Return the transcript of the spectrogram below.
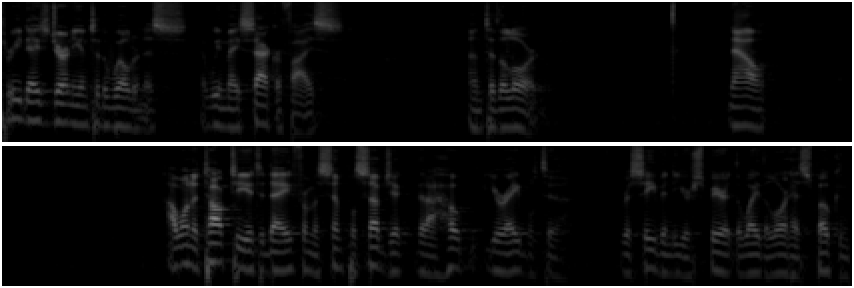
Three days journey into the wilderness that we may sacrifice unto the Lord. Now, I want to talk to you today from a simple subject that I hope you're able to receive into your spirit the way the Lord has spoken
